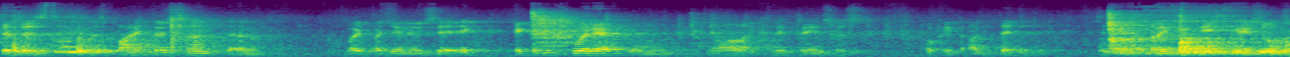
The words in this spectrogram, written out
Dit is dit is baie interessant um, wat wat jy nou sê. Ek ek het voorreg om ja, ek het trends soos ook het altyd gebruik net kesos.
